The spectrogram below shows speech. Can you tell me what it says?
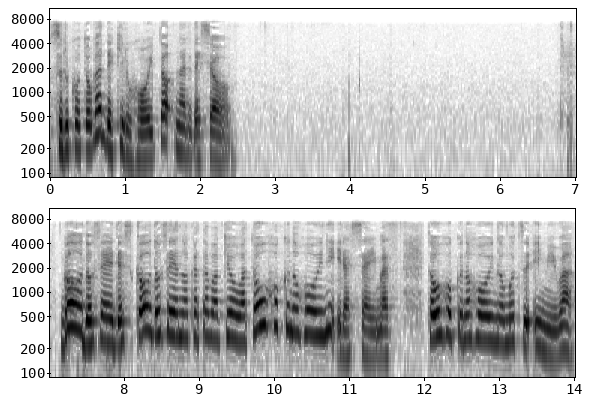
することができる方位となるでしょう。豪土星です。豪土星の方は今日は東北の方位にいらっしゃいます。東北の方位の持つ意味は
